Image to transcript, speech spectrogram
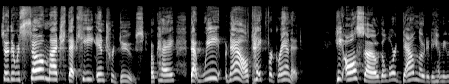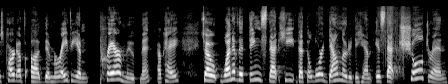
So there was so much that he introduced, okay, that we now take for granted. He also, the Lord downloaded to him, he was part of uh, the Moravian prayer movement, okay? So one of the things that he that the Lord downloaded to him is that children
